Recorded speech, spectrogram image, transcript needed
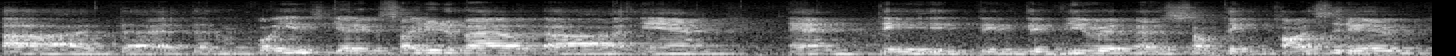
uh, that, that employees get excited about, uh, and, and they, they, they, view it as something positive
